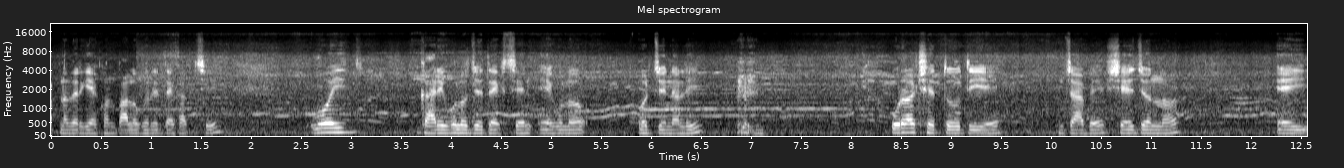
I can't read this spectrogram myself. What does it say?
আপনাদেরকে এখন ভালো করে দেখাচ্ছি। ওই গাড়িগুলো যে দেখছেন, এগুলো অরিজিনালি উড়াল সেতু দিয়ে যাবে, সেই জন্য এই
